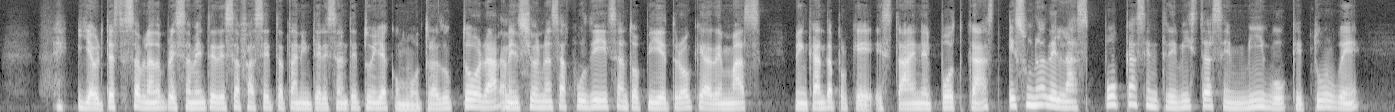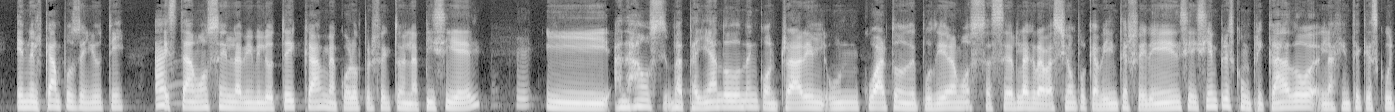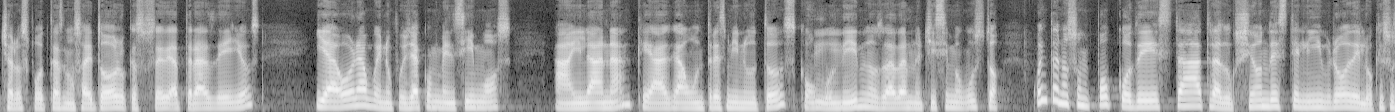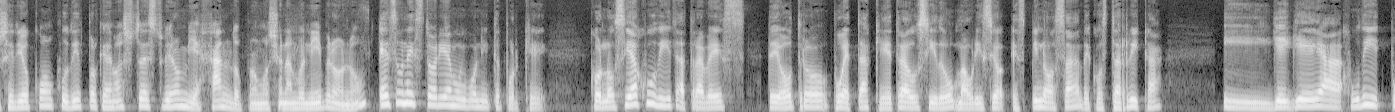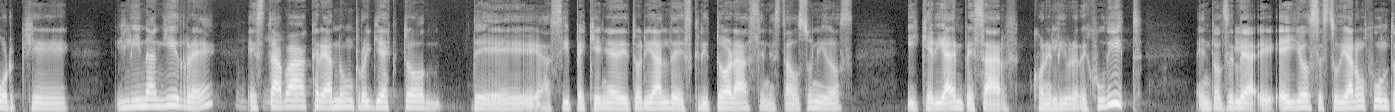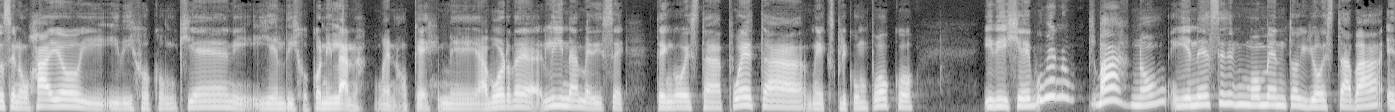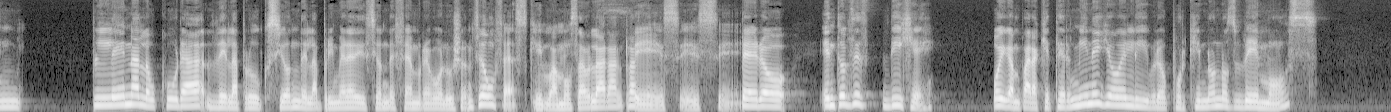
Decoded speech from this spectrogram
Y ahorita estás hablando precisamente de esa faceta tan interesante tuya como traductora. Mencionas a Judith Santo Pietro, que además me encanta porque está en el podcast. Es una de las pocas entrevistas en vivo que tuve en el campus de UT. Ah. Estamos en la biblioteca, me acuerdo perfecto, en la PCL, y andábamos batallando dónde encontrar un cuarto donde pudiéramos hacer la grabación porque había interferencia y siempre es complicado. La gente que escucha los podcasts no sabe todo lo que sucede atrás de ellos. Y ahora, bueno, pues ya convencimos a Ilana que haga un tres minutos con sí. nos va a dar muchísimo gusto. Cuéntanos un poco de esta traducción de este libro, de lo que sucedió con Judith, porque además ustedes estuvieron viajando promocionando el libro, ¿no? Es una historia muy bonita porque conocí a Judith a través de otro poeta que he traducido, Mauricio Espinosa, de Costa Rica, y llegué a Judith porque Lina Aguirre estaba creando un proyecto de así pequeña editorial de escritoras en Estados Unidos y quería empezar con el libro de Judith. Entonces eh, ellos estudiaron juntos en Ohio y, dijo, ¿con quién? Y, él dijo, con Ilana. Bueno, ok, me aborda Lina, me dice, tengo esta poeta, me explicó un poco. Y dije, bueno, va, ¿no? Y en ese momento yo estaba en plena locura de la producción de la primera edición de Femme Revolution Film Fest, que vamos a hablar al rato. Sí, sí, sí. Pero entonces dije, oigan, para que termine yo el libro, ¿por qué no nos vemos?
